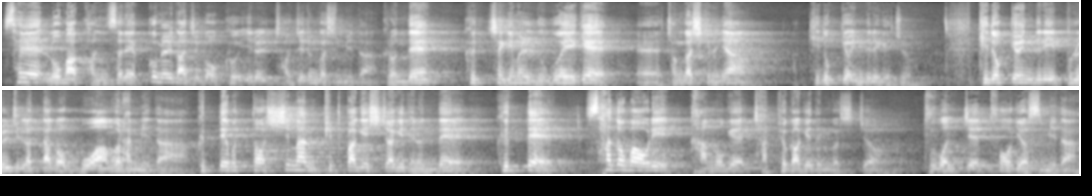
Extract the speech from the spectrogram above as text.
새 로마 건설의 꿈을 가지고 그 일을 저지른 것입니다. 그런데 그 책임을 누구에게 전가시키느냐? 기독교인들에게죠. 기독교인들이 불을 질렀다고 모함을 합니다. 그때부터 심한 핍박이 시작이 되는데 그때 사도 바울이 감옥에 잡혀가게 된 것이죠. 두 번째 투옥이었습니다.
